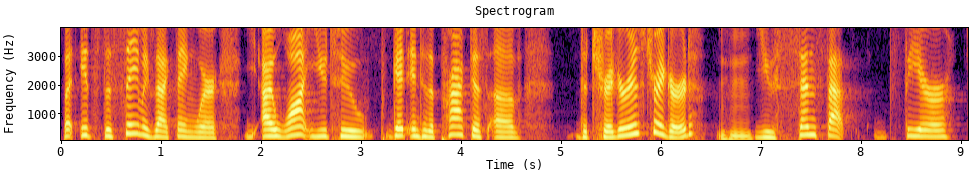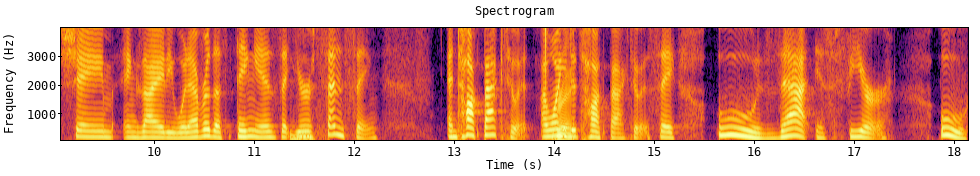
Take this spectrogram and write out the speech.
But it's the same exact thing where y- I want you to get into the practice of the trigger is triggered. Mm-hmm. You sense that fear, shame, anxiety, whatever the thing is that Mm-hmm. you're sensing, and talk back to it. I want you to talk back to it. Say, Ooh, that is fear. Ooh,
